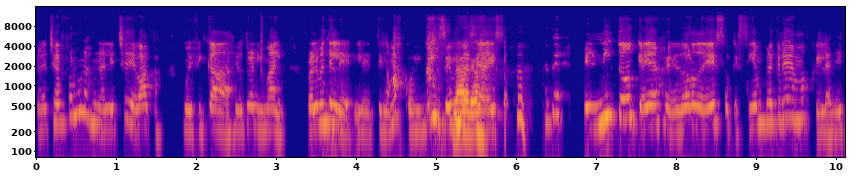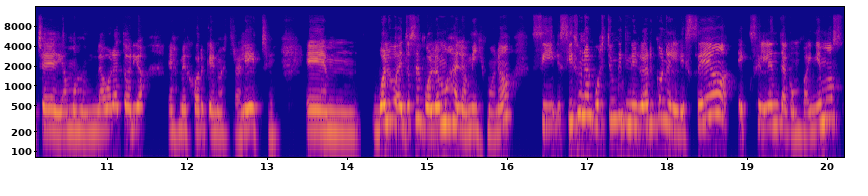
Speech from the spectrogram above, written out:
Una leche de fórmula es una leche de vaca modificada, de otro animal. Probablemente le, tenga más cólicos en base a eso. El mito que hay alrededor de eso, que siempre creemos que la leche, digamos, de un laboratorio es mejor que nuestra leche. Em, vuelvo, entonces volvemos a lo mismo, ¿no? Si, si es una cuestión que tiene que ver con el deseo, excelente, acompañemos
